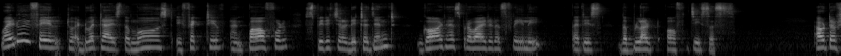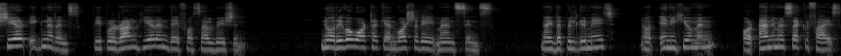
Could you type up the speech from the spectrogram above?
why do we fail to advertise the most effective and powerful spiritual detergent God has provided us freely? That is the blood of Jesus. Out of sheer ignorance, people run here and there for salvation. No river water can wash away man's sins. Neither pilgrimage nor any human or animal sacrifice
